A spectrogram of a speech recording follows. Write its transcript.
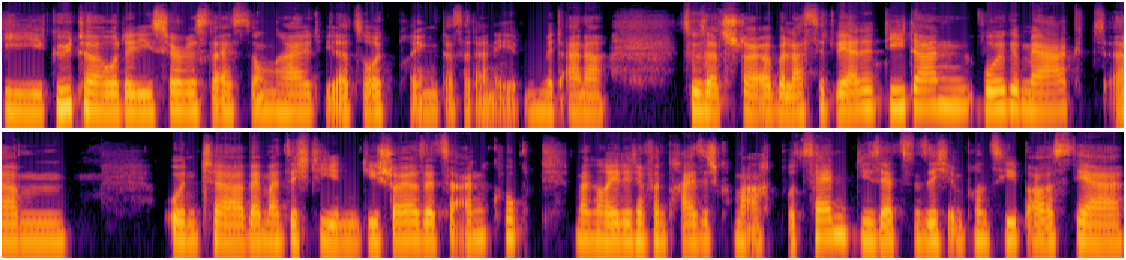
die Güter oder die Serviceleistungen halt wieder zurückbringt, dass er dann eben mit einer Zusatzsteuer belastet werdet, die dann wohlgemerkt ähm, und äh, wenn man sich die, die Steuersätze anguckt, man redet ja von 30,8 Prozent, die setzen sich im Prinzip aus der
